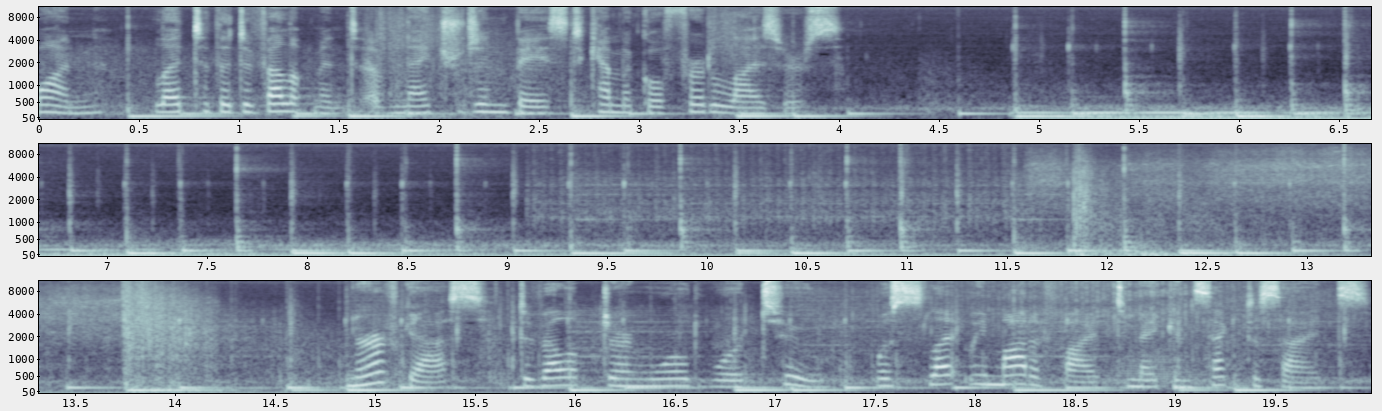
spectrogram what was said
I led to the development of nitrogen-based chemical fertilizers. Nerve gas, developed during World War II, was slightly modified to make insecticides.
